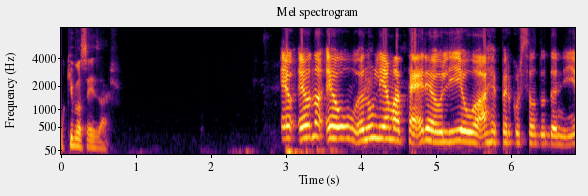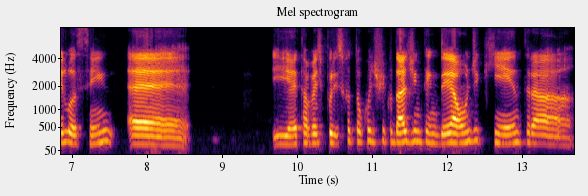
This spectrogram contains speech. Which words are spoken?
O que vocês acham? Eu, eu, não, eu, eu não li a matéria, eu li a repercussão do Danilo, assim, é, e é talvez por isso que eu tô com dificuldade de entender aonde que entra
